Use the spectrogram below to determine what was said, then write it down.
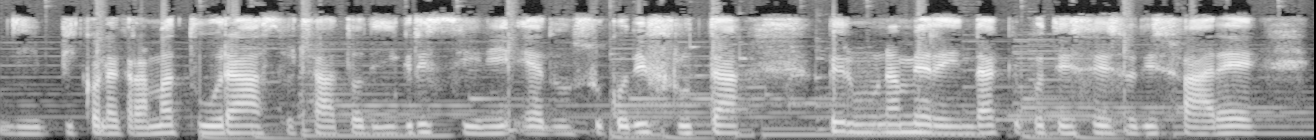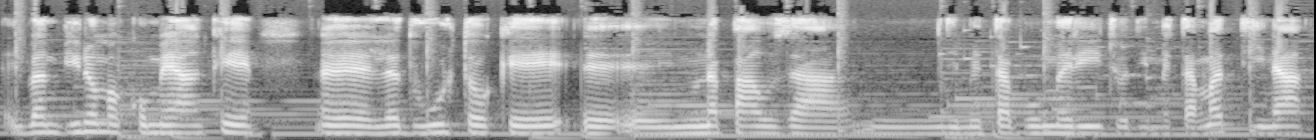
di piccola grammatura associato a dei grissini e ad un succo di frutta per una merenda che potesse soddisfare il bambino, ma come anche eh, l'adulto che eh, in una pausa mh, di metà pomeriggio, di metà mattina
